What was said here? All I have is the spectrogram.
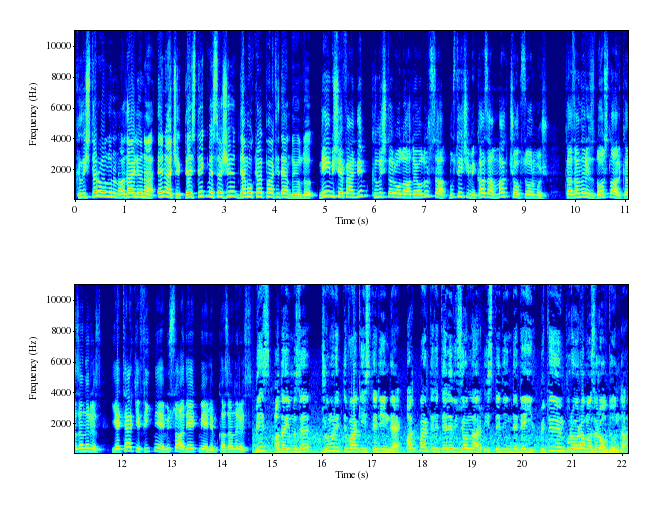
Kılıçdaroğlu'nun adaylığına en açık destek mesajı Demokrat Parti'den duyuldu. Neymiş efendim? Kılıçdaroğlu aday olursa bu seçimi kazanmak çok zormuş. Kazanırız dostlar kazanırız. Yeter ki fitneye müsaade etmeyelim kazanırız. Biz adayımızı Cumhur İttifakı istediğinde, AK Partili televizyonlar istediğinde değil, bütün program hazır olduğunda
